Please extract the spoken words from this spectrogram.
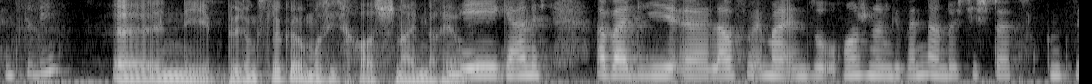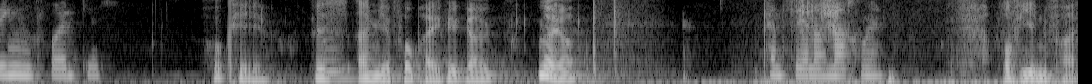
Kennst du die? Äh, nee, Bildungslücke muss ich rausschneiden nachher. Nee, gar nicht. Aber die äh, laufen immer in so orangenen Gewändern durch die Stadt und singen freundlich. Okay, ist an mir vorbeigegangen. Naja. Kannst du ja noch nachholen. Auf jeden Fall.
